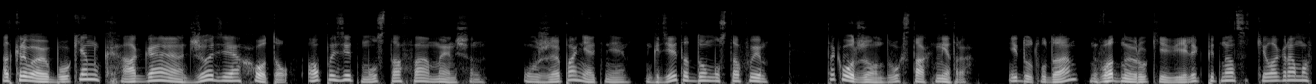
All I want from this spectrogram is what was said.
Открываю Booking, ага, Джодия Hotel, Opposite Mustafa Mansion. Уже понятнее. Где этот дом Мустафы? Так вот же он, в 200 метрах. Иду туда, в одной руке велик 15 килограммов,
